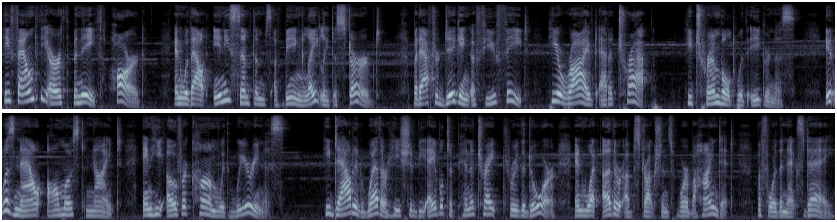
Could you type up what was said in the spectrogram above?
He found the earth beneath hard, and without any symptoms of being lately disturbed. But after digging a few feet, he arrived at a trap. He trembled with eagerness. It was now almost night, and he overcome with weariness. He doubted whether he should be able to penetrate through the door and what other obstructions were behind it before the next day.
